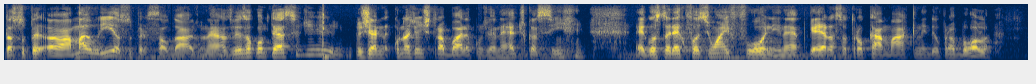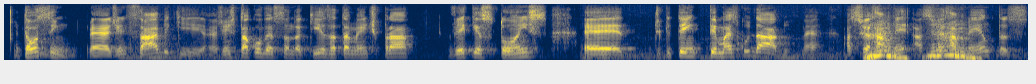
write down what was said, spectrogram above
tá super, a maioria é super saudável, né? Às vezes acontece de quando a gente trabalha com genética assim, é, gostaria que fosse um iPhone, né? Porque era só trocar a máquina e deu para bola. Então, assim, é, a gente sabe que a gente está conversando aqui exatamente para ver questões é, de que tem que ter mais cuidado. Né? As, ferramen as ferramentas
